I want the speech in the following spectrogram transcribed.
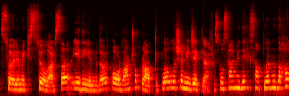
söylemek istiyorlarsa 7-24 oradan çok rahatlıkla ulaşabilecekler. Sosyal medya hesaplarını daha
